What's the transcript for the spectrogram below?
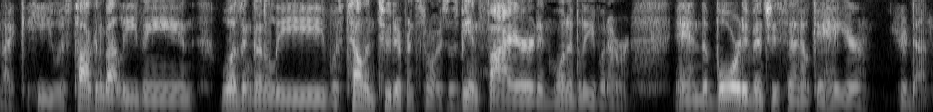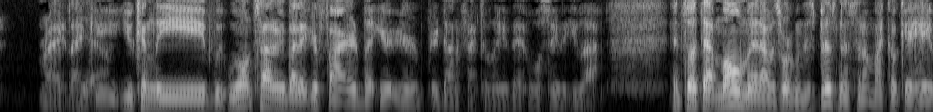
Like he was talking about leaving, wasn't going to leave, was telling two different stories, was being fired and wanted to leave, whatever. And the board eventually said, okay, hey, you're, you're done. Right. Like Yeah. you, you can leave. We, we won't tell anybody that you're fired, but you're, you're, you're done effectively that we'll say that you left. And so at that moment, I was working with this business and I'm like, okay, hey,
